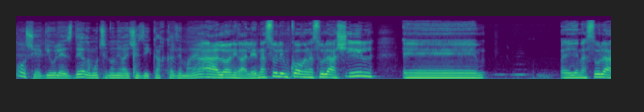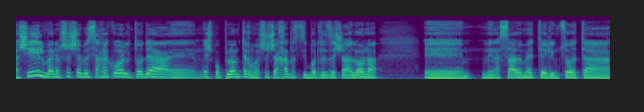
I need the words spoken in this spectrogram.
או שיגיעו להסדר, למרות שלא נראה לי שזה ייקח כזה מהר. אה, לא נראה לי. ינסו למכור, ינסו להשאיל. אה, אה, ינסו להשאיל, ואני חושב שבסך הכל, אתה יודע, אה, יש פה פלונטר, ואני חושב שאחת הסיבות לזה שאלונה אה, מנסה באמת אה, למצוא את, ה,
